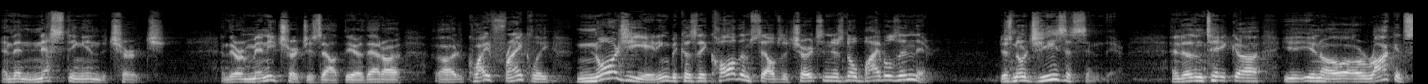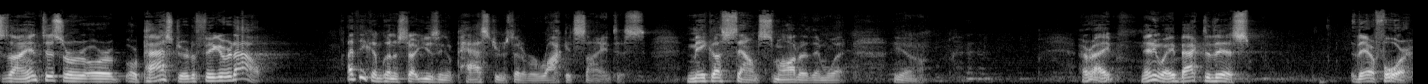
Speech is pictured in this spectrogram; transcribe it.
And then nesting in the church. And there are many churches out there that are, uh, quite frankly, nauseating because they call themselves a church and there's no Bibles in there. There's no Jesus in there. And it doesn't take a, you, you know, a rocket scientist or, or, or pastor to figure it out. I think I'm going to start using a pastor instead of a rocket scientist. Make us sound smarter than what, you know. All right. Anyway, back to this. Therefore,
